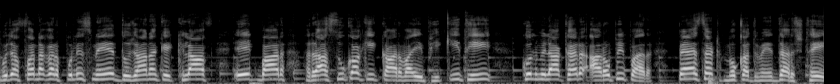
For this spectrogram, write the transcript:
मुजफ्फरनगर पुलिस ने दुजाना के खिलाफ एक बार रासुका की कार्रवाई भी की थी। कुल मिलाकर आरोपी पर पैंसठ मुकदमे दर्ज थे।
